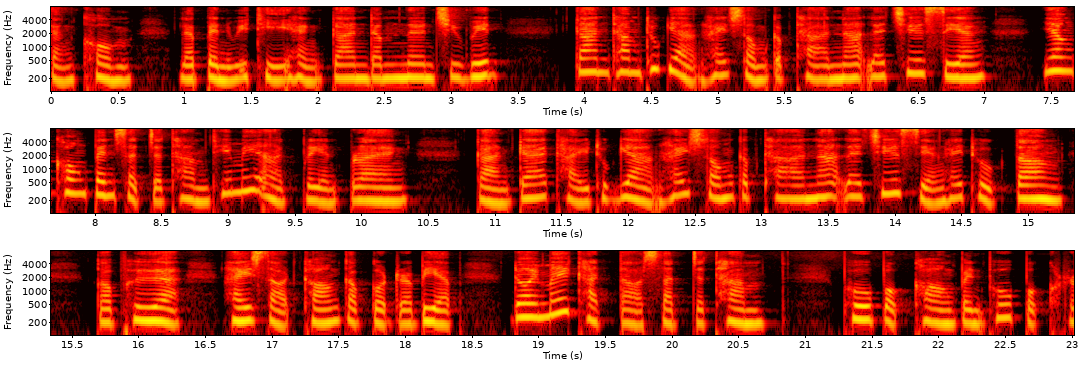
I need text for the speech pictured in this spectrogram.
สังคม และเป็นวิถีแห่งการดำเนินชีวิต การทำทุกอย่างให้สมกับฐานะและชื่อเสียง ยังคงเป็นสัจธรรมที่ไม่อาจเปลี่ยนแปลง การแก้ไขทุกอย่างให้สมกับฐานะและชื่อเสียงให้ถูกต้อง ก็เพื่อให้สอดคล้องกับกฎระเบียบ โดยไม่ขัดต่อสัจธรรม ผู้ปกครองเป็นผู้ปกคร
